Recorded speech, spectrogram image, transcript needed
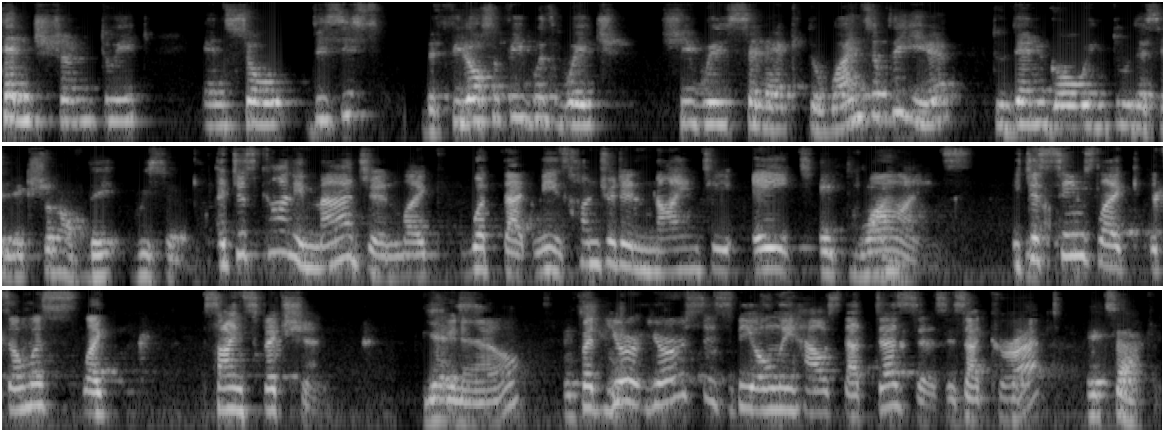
tension to it. And so this is the philosophy with which she will select the wines of the year to then go into the selection of the reserve. I just can't imagine like what that means. 198 Eight wines. It just seems like it's almost like science fiction, Yes. you know? it's But true. your yours is the only house that does this. Is that correct? Exactly.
